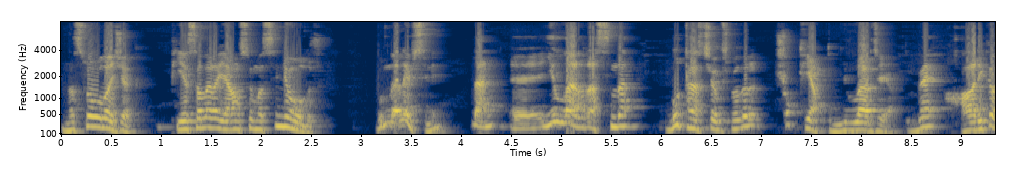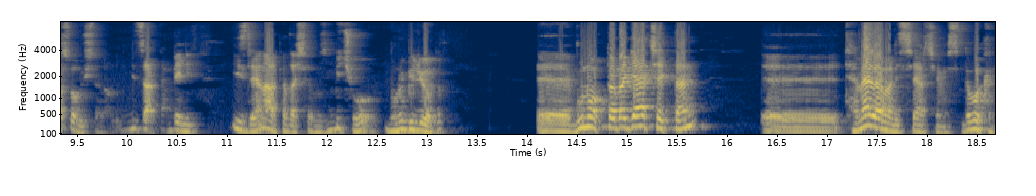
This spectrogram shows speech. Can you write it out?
Nasıl olacak? Piyasalara yansıması ne olur? Bunların hepsini ben e, yıllardır aslında bu tarz çalışmaları çok yaptım. Yıllarca yaptım ve harika sonuçlar aldım. Zaten beni izleyen arkadaşlarımızın birçoğu bunu biliyordur. E, bu noktada gerçekten e, temel analiz çerçevesinde bakın.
